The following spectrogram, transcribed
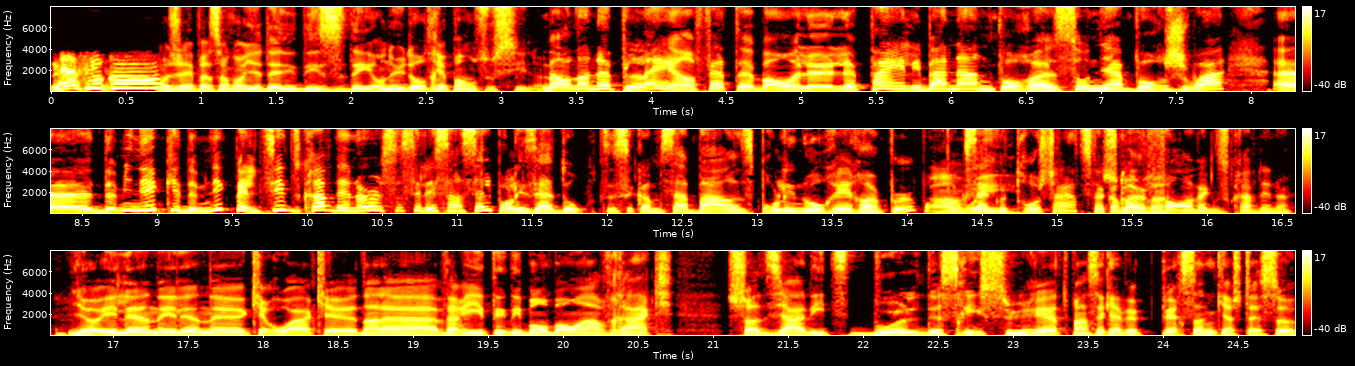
Merci beaucoup. Moi, j'ai l'impression qu'on lui a donné des idées. On a eu d'autres réponses aussi. Là. Ben, on en a plein, en fait. Bon, le, le pain, les bananes pour euh, Sonia Bourgeois. Euh, Dominique, Dominique Pelletier du Craft Dinner, ça, c'est l'essentiel pour les ados. Tu sais, C'est comme sa base pour les nourrir un peu, pour Ah pas que ça oui. coûte trop cher. Tu fais comme un fond avec du Craft Dinner. Il y a Hélène, Hélène euh, Kiroak, euh, dans la variété des bonbons en vrac. Chaudière, des petites boules de cerises surettes. Je pensais qu'il y avait personne qui achetait ça.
